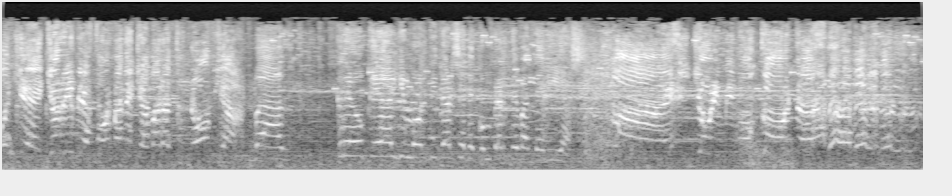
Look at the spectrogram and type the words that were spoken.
Oye, qué horrible forma de llamar a tu novia. Bug. Creo que alguien va a olvidarse de comprarte baterías. ¡Ay, yo y mi bocona!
